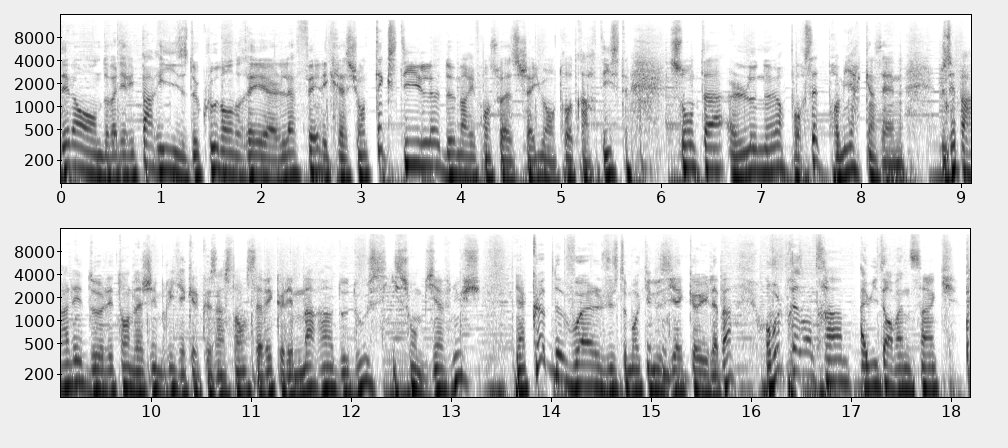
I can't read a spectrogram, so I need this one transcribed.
Deslandes, Valérie Paris, de Claude-André Lafay, les créations textiles de Marie-Françoise Chailloux, entre autres artistes, sont à l'honneur pour cette première quinzaine. Je vous ai parlé de l'étang de la Gémerie il y a quelques instants. Vous savez que les marins d'eau douce y sont bienvenus. Il y a un club de voile, justement, qui nous y accueille là-bas. On vous le à 8h25.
